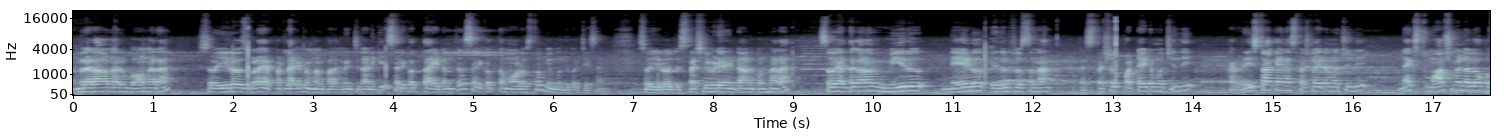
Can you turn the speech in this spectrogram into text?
అందరూ ఎలా ఉన్నారు? బాగున్నారా? సో ఈ రోజు కూడా ఎప్పటిలాగే మిమ్మల్ని పలకరించడానికి సరికొత్త ఐటమ్తో సరికొత్త మోడల్స్తో మీ ముందుకు వచ్చేసాను. సో ఈరోజు స్పెషల్ వీడియో ఏంటా అనుకుంటున్నారా? సో ఎంతగానో మీరు నేను ఎదురు చూస్తున్న ఒక స్పెషల్ పట్టు ఐటమ్ వచ్చింది. ఒక రీస్టాక్ అయిన స్పెషల్ ఐటమ్ వచ్చింది. నెక్స్ట్ మార్చ్ మెల్లలో ఒక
